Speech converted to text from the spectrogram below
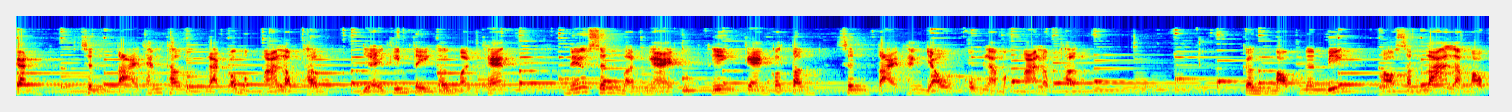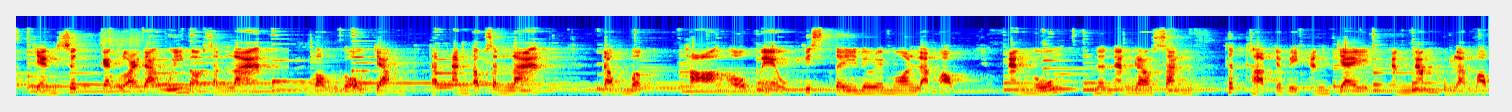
canh, sinh tại tháng thân là có mật mã lộc thần, dễ kiếm tiền hơn mệnh khác. Nếu sinh mệnh ngày thuộc thiên can có tân, sinh tại tháng dậu cũng là mật mã lộc thần. Cần mộc nên biết màu xanh lá là mộc trang sức các loại đá quý màu xanh lá vòng gỗ trầm thạch anh tóc xanh lá. Động vật, thỏ, hổ, mèo Kitty Doraemon là mộc ăn uống nên ăn rau xanh, thích hợp cho việc ăn chay, ăn nấm cũng là mộc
